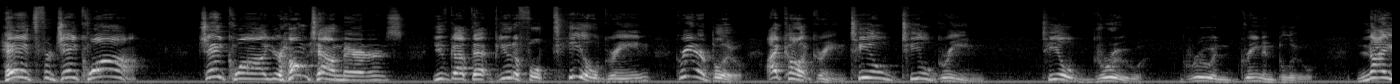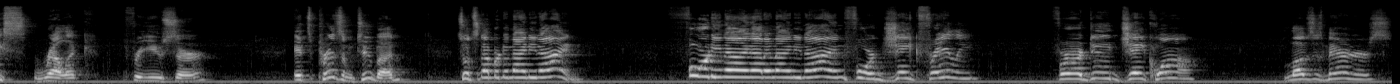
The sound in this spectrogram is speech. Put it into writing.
Hey, it's for Jaquan. Jaquan, your hometown Mariners. You've got that beautiful teal green. Green or blue? I call it green. Teal, teal green. Teal grew. Grew in green and blue. Nice relic for you, sir. It's Prism, too, bud. So it's numbered to 99. 49 out of 99 for Jake Fraley. For our dude, Jay Jaquan. Loves his Mariners.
